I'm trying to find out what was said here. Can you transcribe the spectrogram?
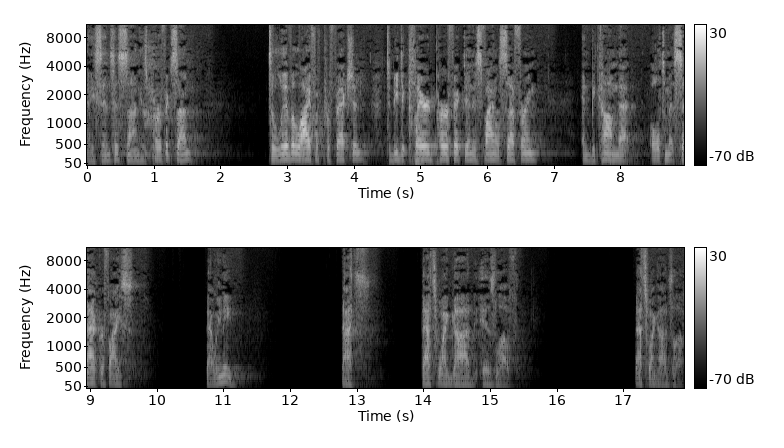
And he sends his son, his perfect son, to live a life of perfection, to be declared perfect in his final suffering, and become that ultimate sacrifice that we need. That's, that's why God is love. That's why God's love.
